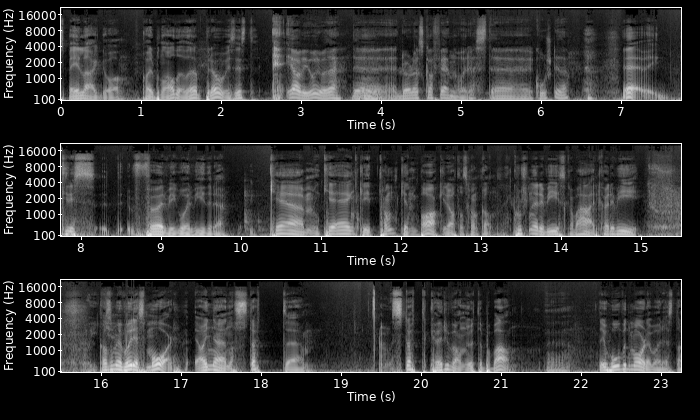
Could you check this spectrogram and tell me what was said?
speilegg og karbonade. Det prøver vi sist. Ja, vi gjorde jo det. det Mm. Lørdagskafeen vår. Det er koselig, det. Eh, Chris, før vi går videre hva, hva er egentlig tanken bak Rataskankene? Hvordan er det vi skal være? Hva, er det vi, hva som er vårt mål, annet enn å støtte Støtte kurvene ute på banen? Det er jo hovedmålet vårt, da.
